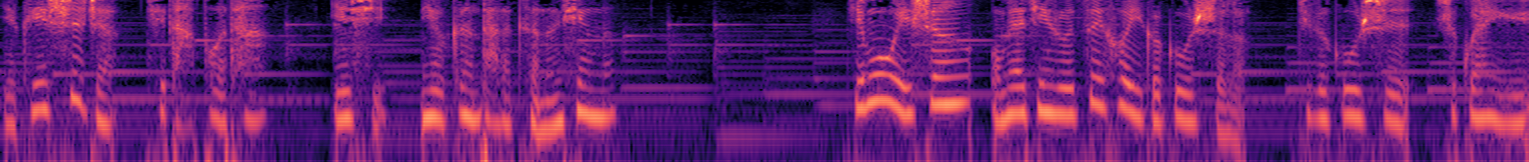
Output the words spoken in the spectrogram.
也可以试着去打破它？也许你有更大的可能性呢。节目尾声，我们要进入最后一个故事了。这个故事是关于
